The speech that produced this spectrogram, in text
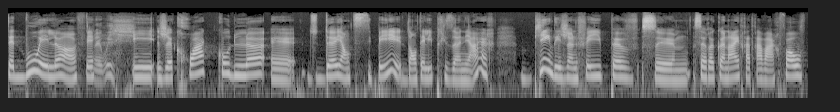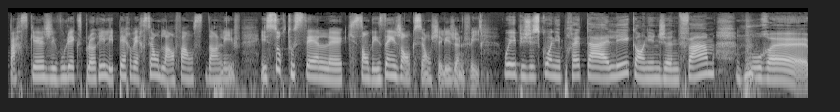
cette bouée-là, en fait. Ben oui. Et je crois qu'au-delà euh, du deuil anticipé dont elle est prisonnière, bien des jeunes filles peuvent se, se reconnaître à travers Fauve parce que j'ai voulu explorer les perversions de l'enfance dans le livre et surtout celles euh, qui sont des injonctions chez les jeunes filles. Oui, puis jusqu'où on est prête à aller quand on est une jeune femme pour, euh,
